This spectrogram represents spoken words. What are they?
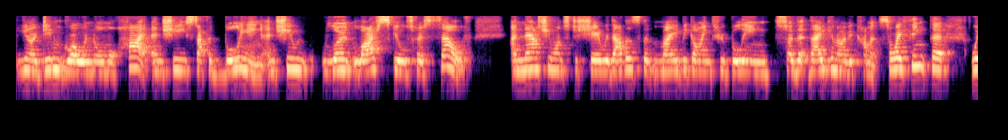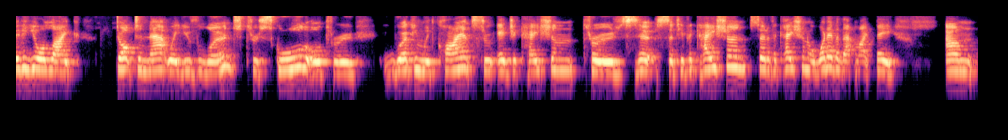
you know didn't grow a normal height and she suffered bullying and she learned life skills herself and now she wants to share with others that may be going through bullying so that they can overcome it so i think that whether you're like Dr. Nat, where you've learned through school or through working with clients, through education, through certification, certification, or whatever that might be, um,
